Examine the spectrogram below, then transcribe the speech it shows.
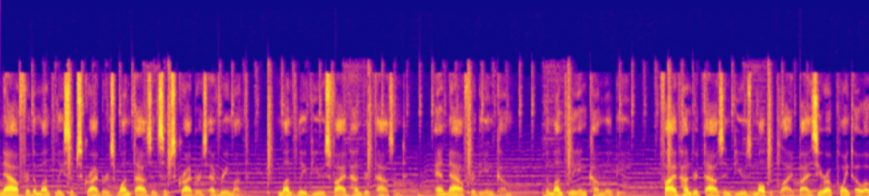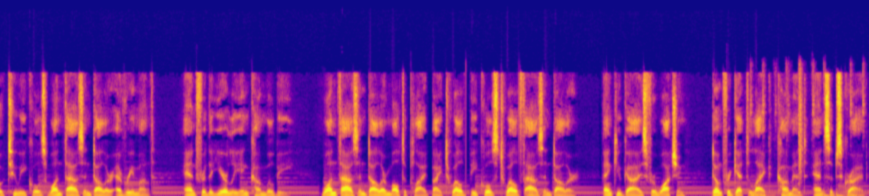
Now for the monthly subscribers 1000 subscribers every month. Monthly views 500,000. And now for the income. The monthly income will be 500,000 views multiplied by 0.002 equals $1,000 every month. And for the yearly income will be $1,000 multiplied by 12 equals $12,000. Thank you guys for watching. Don't forget to like, comment, and subscribe.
